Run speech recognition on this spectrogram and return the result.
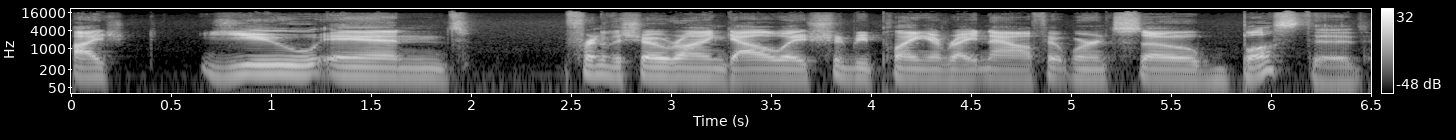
I you and friend of the show Ryan Galloway should be playing it right now if it weren't so busted,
